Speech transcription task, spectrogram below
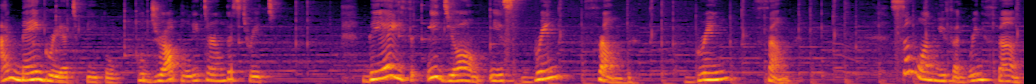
I'm angry at people who drop litter on the street. The eighth idiom is green thumb. Green thumb. Someone with a green thumb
